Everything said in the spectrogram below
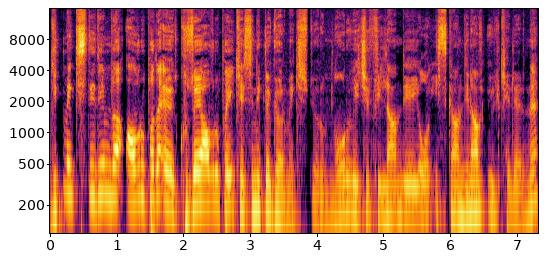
Gitmek istediğimde Avrupa'da evet Kuzey Avrupa'yı kesinlikle görmek istiyorum. Norveç'i, Finlandiya'yı, o İskandinav ülkelerini.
